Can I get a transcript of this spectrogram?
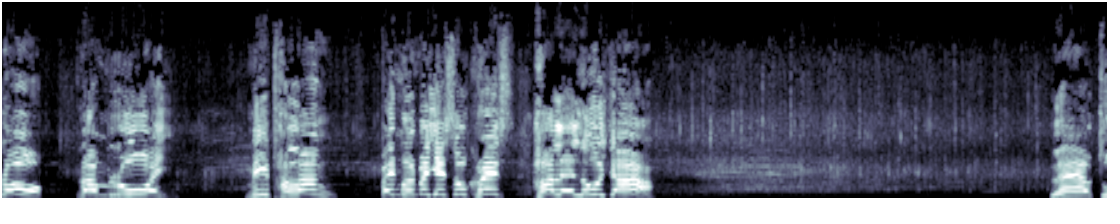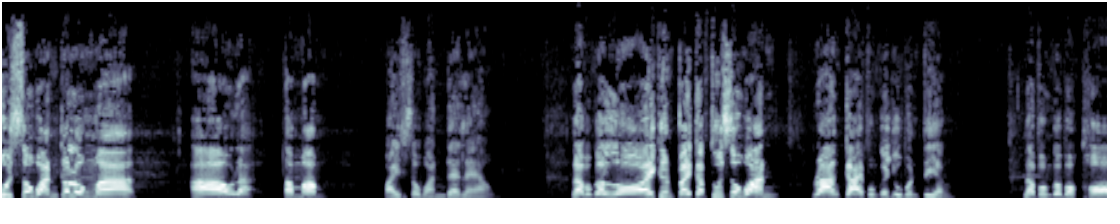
โรค ร่ำรวย มีพลัง เป็นเหมือนพระเยซูคริสต์ฮาเลลูยา แล้วทูตสวรรค์ก็ลงมา เอาละตะมั่มไปสวรรค์ได้แล้ว แล้วผมก็ลอยขึ้นไปกับทูตสวรรค์ ร่างกายผมก็อยู่บนเตียง แล้วผมก็บอกขอ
